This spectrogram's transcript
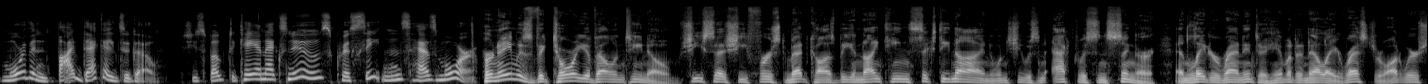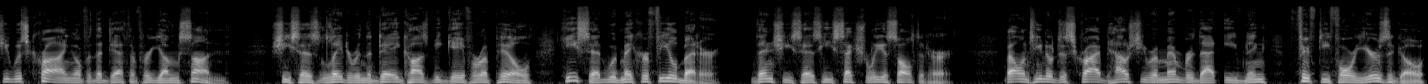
more than five decades ago. She spoke to KNX News. Chris Sedens has more. Her name is Victoria Valentino. She says she first met Cosby in 1969 when she was an actress and singer, and later ran into him at an LA restaurant where she was crying over the death of her young son. She says later in the day, Cosby gave her a pill he said would make her feel better. Then she says he sexually assaulted her. Valentino described how she remembered that evening 54 years ago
